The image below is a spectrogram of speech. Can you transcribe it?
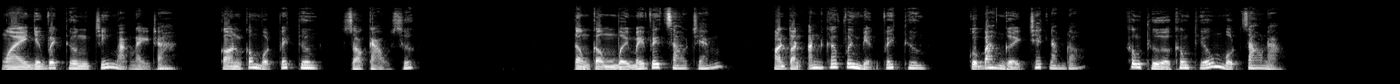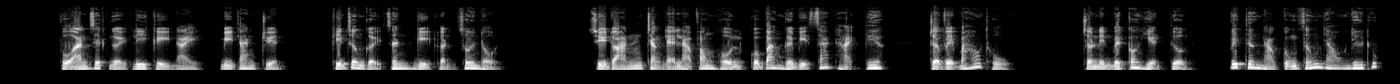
Ngoài những vết thương chí mạng này ra, còn có một vết thương do cào xước. Tổng cộng mười mấy vết dao chém, hoàn toàn ăn khớp với miệng vết thương của ba người chết năm đó, không thừa không thiếu một dao nào. Vụ án giết người ly kỳ này bị lan truyền, khiến cho người dân nghị luận sôi nổi. Suy đoán chẳng lẽ là vong hồn của ba người bị sát hại kia trở về báo thù, cho nên mới có hiện tượng vết thương nào cũng giống nhau như đúc.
